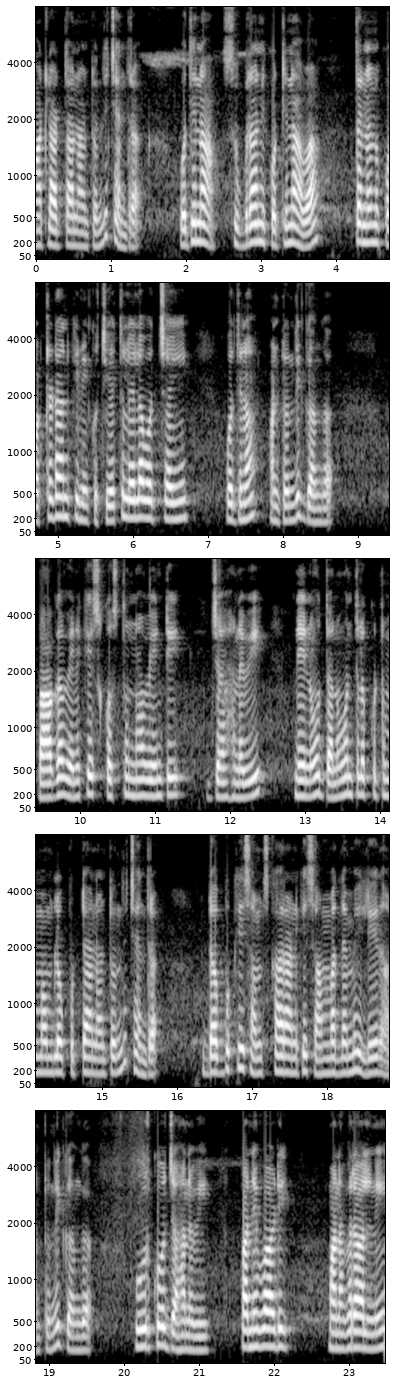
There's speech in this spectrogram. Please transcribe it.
మాట్లాడతానంటుంది చంద్ర. వదిన శుభ్రాన్ని కొట్టినావా? తనను కొట్టడానికి నీకు చేతులు ఎలా వచ్చాయి? వదిన అంటుంది గంగ. బాగా వెనకేసుకొస్తున్నావేంటి? జాహ్నవి నేను ధనవంతుల కుటుంబంలో పుట్టానంటుంది చంద్ర. డబ్బుకి సంస్కారానికి సంబంధమే లేదు అంటుంది గంగ. ఊరుకో జాహ్నవి. పనివాడి మనవరాల్ని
